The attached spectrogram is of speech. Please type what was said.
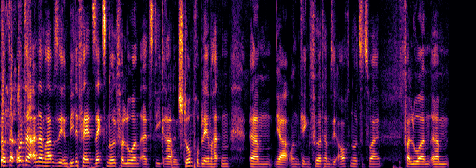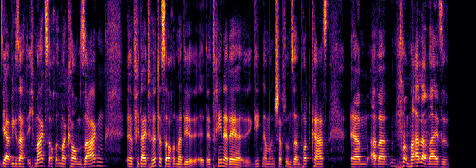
Unter, unter, anderem haben sie in Bielefeld 6-0 verloren, als die gerade ein Sturmproblem hatten. Ähm, ja, und gegen Fürth haben sie auch 0 2 verloren. Ähm, ja, wie gesagt, ich mag es auch immer kaum sagen. Äh, vielleicht hört das auch immer die, der Trainer der Gegnermannschaft unseren Podcast. Ähm, aber normalerweise.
